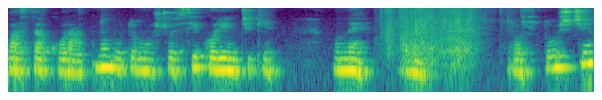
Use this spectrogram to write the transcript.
класти акуратно, бо тому що всі корінчики вони ну, ростущі.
